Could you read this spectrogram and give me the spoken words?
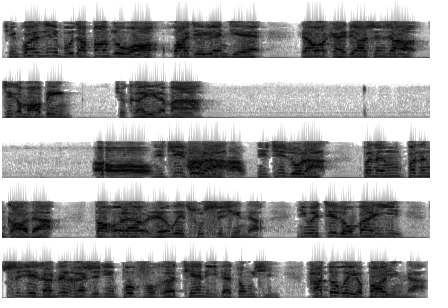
请观世音菩萨帮助我化解冤结，让我改掉身上这个毛病就可以了吗？哦，你记住了好，你记住了，不能不能搞的，到后来人会出事情的。因为这种万一世界上任何事情不符合天理的东西，它都会有报应的。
